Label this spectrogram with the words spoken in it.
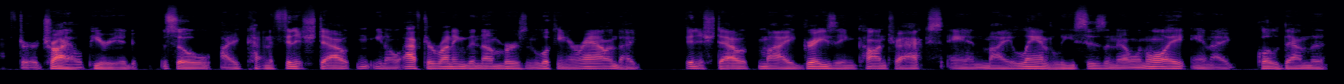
after a trial period. So I kind of finished out, you know, after running the numbers and looking around, I finished out my grazing contracts and my land leases in Illinois, and I closed down the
